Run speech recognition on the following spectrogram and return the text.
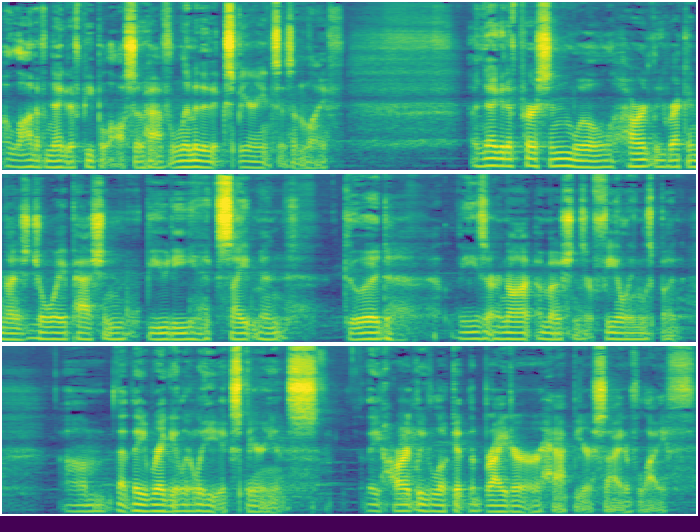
A lot of negative people also have limited experiences in life. A negative person will hardly recognize joy, passion, beauty, excitement, good. These are not emotions or feelings, but um, that they regularly experience. They hardly look at the brighter or happier side of life.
